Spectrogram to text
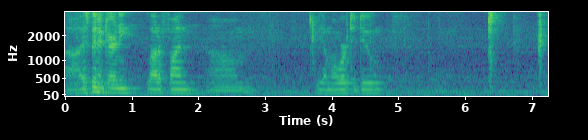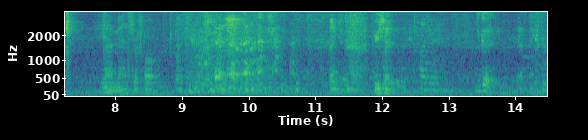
uh, it's been a journey, a lot of fun. Um, we got more work to do. Yeah, man, it's your fault. Thank you. Appreciate it. It's good. Yeah, thank you.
